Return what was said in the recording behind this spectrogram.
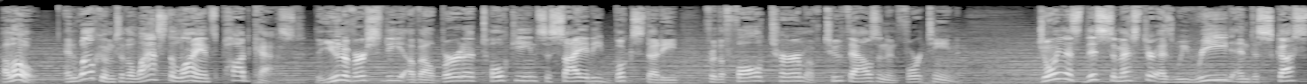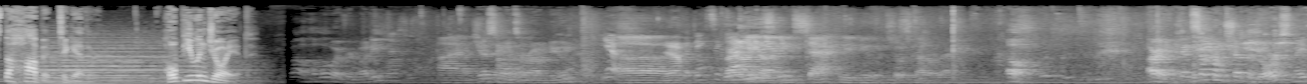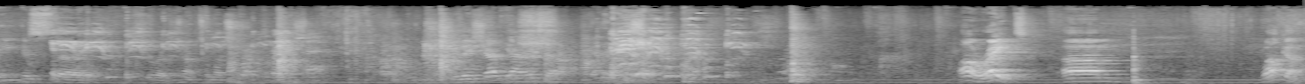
Hello, and welcome to the Last Alliance podcast, the University of Alberta Tolkien Society book study for the fall term of 2014. Join us this semester as we read and discuss The Hobbit together. Hope you enjoy it. Well, hello, everybody. I'm guessing it's around noon. Yeah. Yeah. I it's Right, exactly it's exactly noon, so it's not a wreck. Oh. All right, can someone shut the doors, maybe? Just uh, so that there's not too much. Do they shut? Yeah, they shut. All right. Um, welcome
